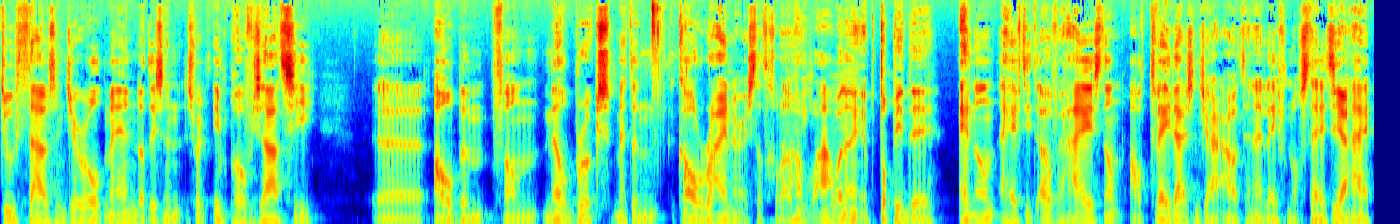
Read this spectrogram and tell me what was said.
2000 Year Old Man? Dat is een soort improvisatie eh, album van Mel Brooks met een Carl Reiner is dat geloof ik. Oh, wauw, wat een top idee. En dan heeft hij het over, hij is dan al 2000 jaar oud en hij leeft nog steeds. Ja. En hij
